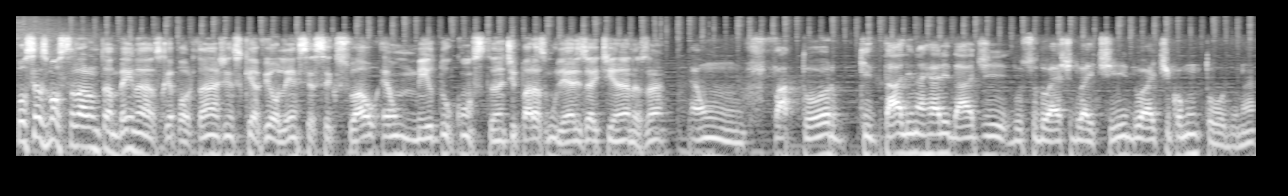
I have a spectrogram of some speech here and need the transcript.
Vocês mostraram também nas reportagens que a violência sexual é um medo constante para as mulheres haitianas, né? É um fator que está ali na realidade do sudoeste do Haiti, do Haiti como um todo, né?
